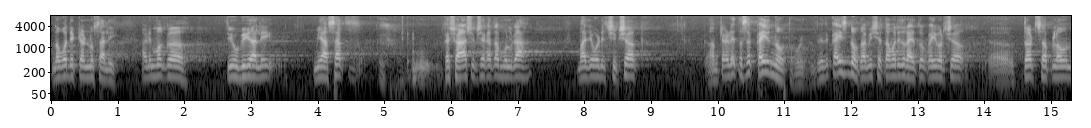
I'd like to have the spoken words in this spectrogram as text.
नव्वद एक्क्याण्णव साली. आणि मग ती उभी झाली मी असाच त्या का शाळा शिक्षकाचा मुलगा माझे वडील शिक्षक आमच्याकडे तसं काहीच नव्हतं. म्हणजे काहीच नव्हतं. आम्ही शेतामध्येच राहायचो काही वर्ष तट सप लावून.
